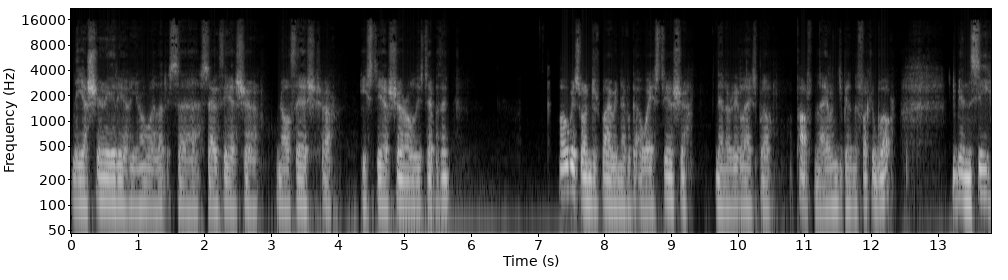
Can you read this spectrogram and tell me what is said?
the Ayrshire area, you know, whether it's uh, South Ayrshire, North Ayrshire, East Ayrshire, all these type of things. I always wondered why we never got a West Ayrshire. Then I realised, well, apart from the island, you'd be in the fucking water. You'd be in the sea.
